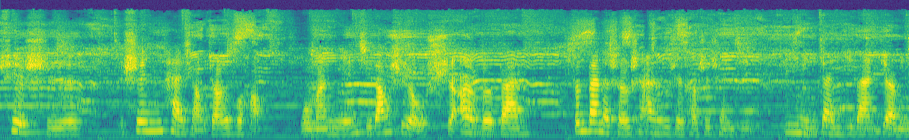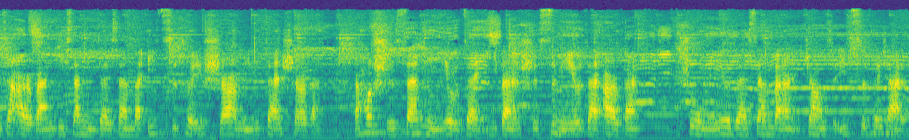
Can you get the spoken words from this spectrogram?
确实声音太小，教的不好。我们年级当时有十二个班，分班的时候是按入学考试成绩，第一名在一班，第二名在二班，第三名在三班，依次推十二名在十二班，然后十三名又在一班，十四名又在二班，十五名又在三班，这样子依次推下来的。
